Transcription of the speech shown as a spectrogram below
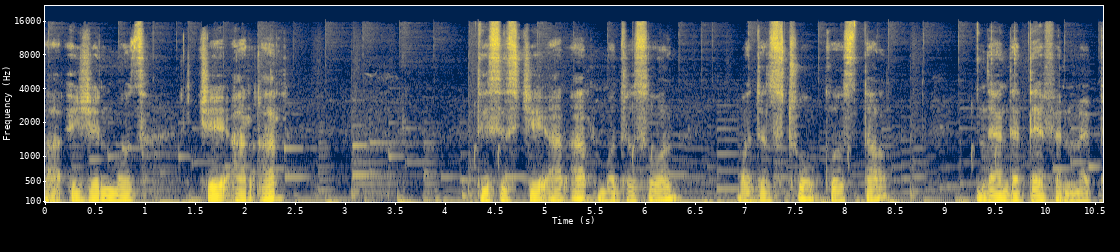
uh, Asian mode JRR this is JRR models 1 models 2 goes down then the def and map.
